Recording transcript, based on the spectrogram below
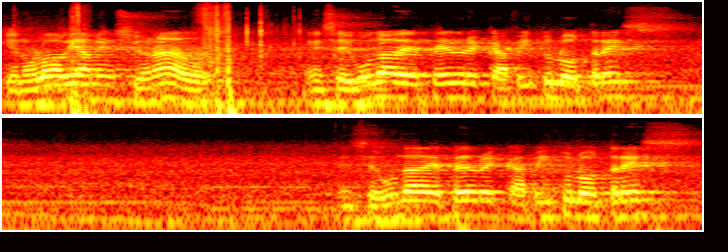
que no lo había mencionado, en segunda de Pedro capítulo 3, en segunda de Pedro el capítulo 3,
